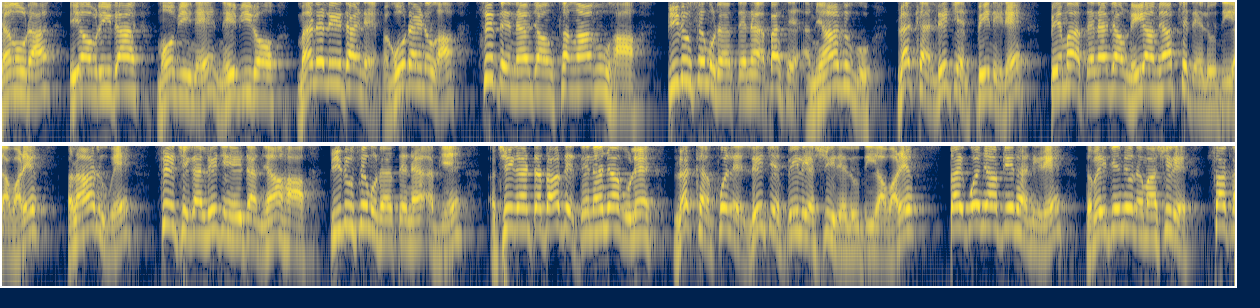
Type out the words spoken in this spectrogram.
ရန်ကုန်တိုင်းအေရဝတီတိုင်းမော်ပြည်နယ်နေပြည်တော်မန္တလေးတိုင်းနဲ့ပဲခူးတိုင်းတို့ကစစ်တင်တန်းကျောင်း15ခုဟာပြည်သူ့စစ်မှုထမ်းတင်တန်းအပတ်စဉ်အများစုကိုလက်ခံလေ့ကျင့်ပေးနေတဲ့ပင်မတင်တန်းကျောင်းနေရာများဖြစ်တယ်လို့သိရပါတယ်။ဗလားတူပဲစစ်အခြေခံလေ့ကျင့်ရေးတပ်များဟာပြည်သူ့စစ်မှုထမ်းတင်တန်းအပြင်အခြေခံတပ်သားတဲ့တင်တန်းများကိုလည်းလက်ခံဖွင့်လှစ်လေ့ကျင့်ပေးလျက်ရှိတယ်လို့သိရပါတယ်။ တိုက်ပွဲများပြင်းထန်နေတဲ့တပိတ်ချင်းမြို့နယ်မှာရှိတဲ့စခ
